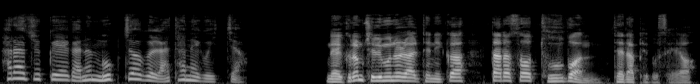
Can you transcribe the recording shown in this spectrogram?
하라주쿠에 가는 목적을 나타내고 있죠. 네, 그럼 질문을 할 테니까 따라서 두 번 대답해 보세요.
